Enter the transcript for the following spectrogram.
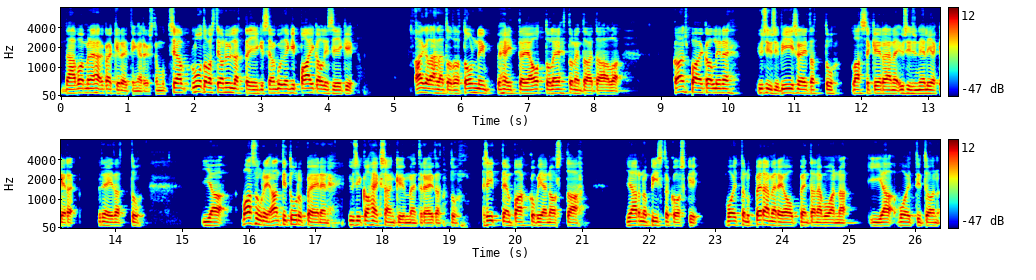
nämä voi mennä ihan kaikki ratingjärjestykset, mutta siellä luultavasti on yllättäjiäkin, se on kuitenkin paikallisiakin, aika lähellä tuota tonnin heittäjä, Otto Lehtonen taitaa olla kans paikallinen, 995 reitattu, Lasse Keränen 994 kerä reitattu, ja Vasuri Antti Turpeinen 980 reitattu. Ja sitten on pakko vielä nostaa Jarno Pistokoski, voittanut Perämeren Open tänä vuonna ja voitti tuon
